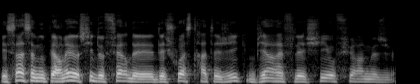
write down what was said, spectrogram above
Et ça, ça nous permet aussi de faire des, choix stratégiques bien réfléchis au fur et à mesure.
